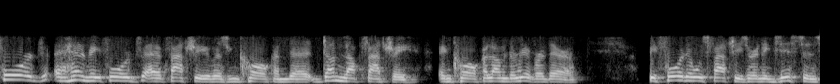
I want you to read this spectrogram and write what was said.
Ford, uh, Henry Ford uh, factory was in Cork and the Dunlop factory in Cork along the river there, before those factories were in existence,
